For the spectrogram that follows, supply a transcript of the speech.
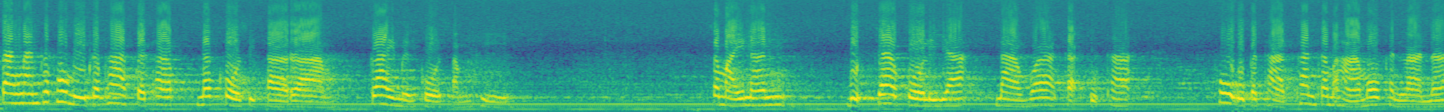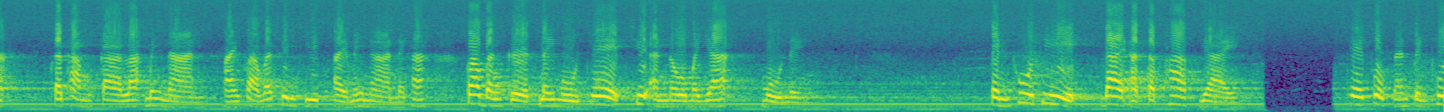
ครั้งนั้นพระผู้มีพระภาคประทับนโคสิตาราม ใกล้เมืองโกสัมพี สมัยนั้น บุตรเจ้าโกริยะ นามว่ากะกุทะ ผู้อุปถากท่านพระมหาโมคคันลานะกระทำกาละไม่นาน หมายความว่าสิ้นชีวิตไปไม่นานนะคะ ก็บังเกิดในหมู่เทพชื่ออนโนมยะหมู่หนึ่ง เป็นผู้ที่ได้อัตภาพใหญ่ เทพพวกนั้นเป็นผู้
